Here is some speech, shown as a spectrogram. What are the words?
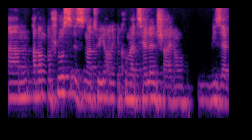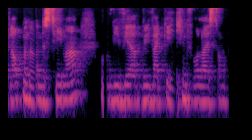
Ähm, aber am Schluss ist es natürlich auch eine kommerzielle Entscheidung. Wie sehr glaubt man an das Thema und wie, wir, wie weit gehe ich in Vorleistung?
